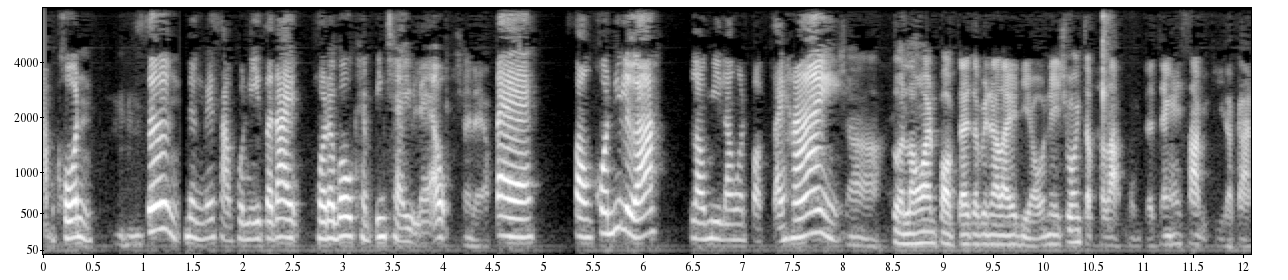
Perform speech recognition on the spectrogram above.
3 คนอือฮึซึ่งหนึ่งใน 3 คนนี้จะได้ portable camping chair อยู่แล้ว ใช่แล้ว แต่ 2 คนที่เหลือเรามีรางวัลปลอบใจให้ ใช่ ส่วนรางวัลปลอบใจจะเป็นอะไรเดี๋ยวในช่วงจับฉลากผมจะแจ้งให้ทราบอีกทีละกัน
